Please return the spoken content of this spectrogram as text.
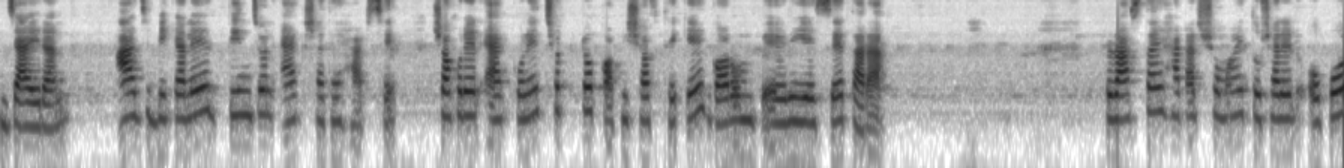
জায়রান। আজ বিকালে তিনজন একসাথে হাঁটছে। শহরের এক কোণে ছোট্ট কফি শপ থেকে গরম বেরিয়েছে তারা। রাস্তায় হাঁটার সময় তুষারের ওপর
